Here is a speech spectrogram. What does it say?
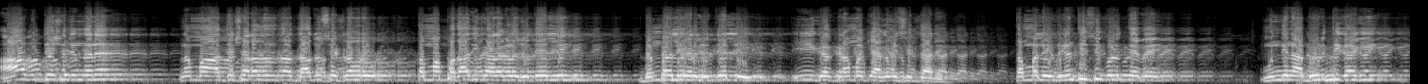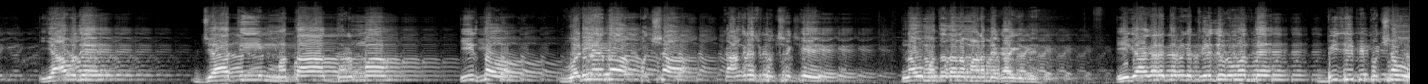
ಆ ಉದ್ದೇಶದಿಂದನೇ ನಮ್ಮ ಅಧ್ಯಕ್ಷರಾದಂತಹ ದಾದು ಶೆಟ್ರವರು ತಮ್ಮ ಪದಾಧಿಕಾರಿಗಳ ಜೊತೆಯಲ್ಲಿ, ಬೆಂಬಲಿಗರ ಜೊತೆಯಲ್ಲಿ ಈಗ ಗ್ರಾಮಕ್ಕೆ ಆಗಮಿಸಿದ್ದಾರೆ. ತಮ್ಮಲ್ಲಿ ವಿನಂತಿಸಿಕೊಳ್ಳುತ್ತೇವೆ, ಮುಂದಿನ ಅಭಿವೃದ್ಧಿಗಾಗಿ ಯಾವುದೇ ಜಾತಿ, ಮತ, ಧರ್ಮ ಈರ್ತ ಒಡೆಯದ ಪಕ್ಷ ಕಾಂಗ್ರೆಸ್ ಪಕ್ಷಕ್ಕೆ ನಾವು ಮತದಾನ ಮಾಡಬೇಕಾಗಿದೆ. ಈಗಾಗಲೇ ತಮಗೆ ತಿಳಿದಿರುವಂತೆ ಬಿಜೆಪಿ ಪಕ್ಷವು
